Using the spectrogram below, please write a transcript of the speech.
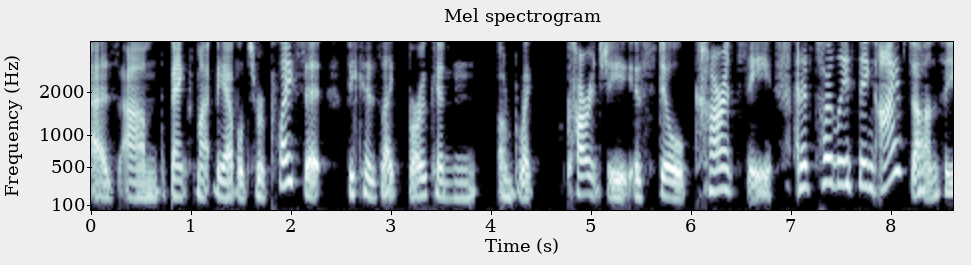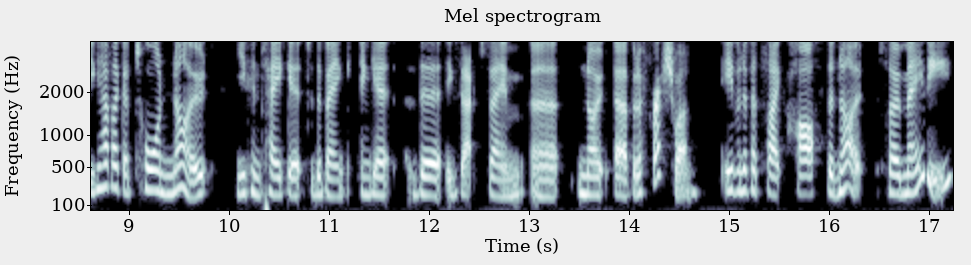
as um, the banks might be able to replace it because like broken or like currency is still currency and it's totally a thing I've done. So you have like a torn note you can take it to the bank and get the exact same uh, note, uh, but a fresh one, even if it's like half the note. So maybe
